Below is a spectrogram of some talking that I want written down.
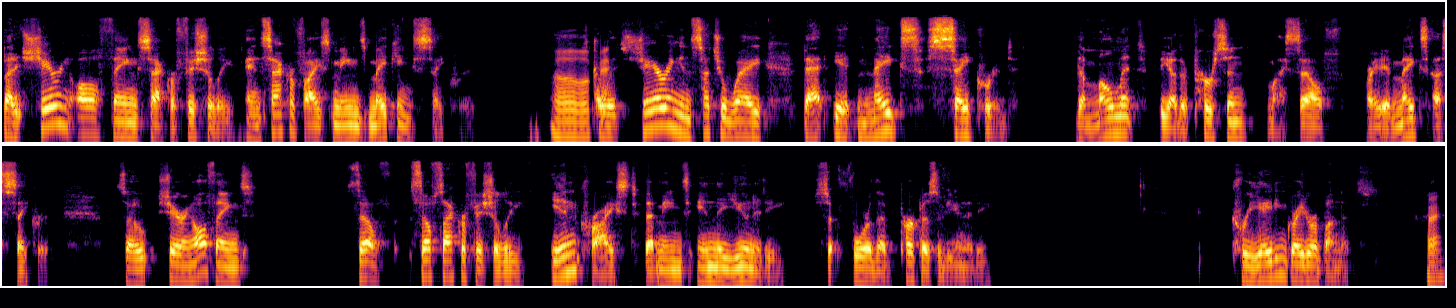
But it's sharing all things sacrificially, and sacrifice means making sacred. Oh, okay. So it's sharing in such a way that it makes sacred the moment, the other person, myself, right? It makes us sacred. So sharing all things self self-sacrificially in Christ, that means in the unity, so for the purpose of unity, creating greater abundance. Okay.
